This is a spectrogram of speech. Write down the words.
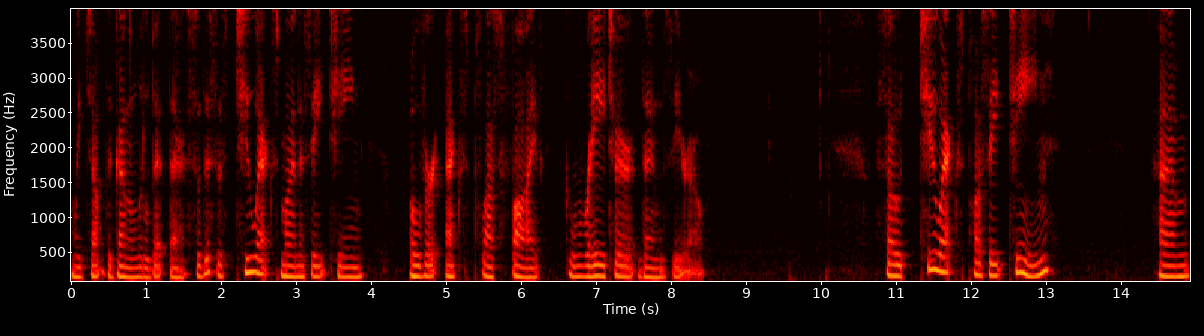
we jumped the gun a little bit there. So this is 2x minus 18 over x plus 5 greater than 0. So 2x plus 18, um,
